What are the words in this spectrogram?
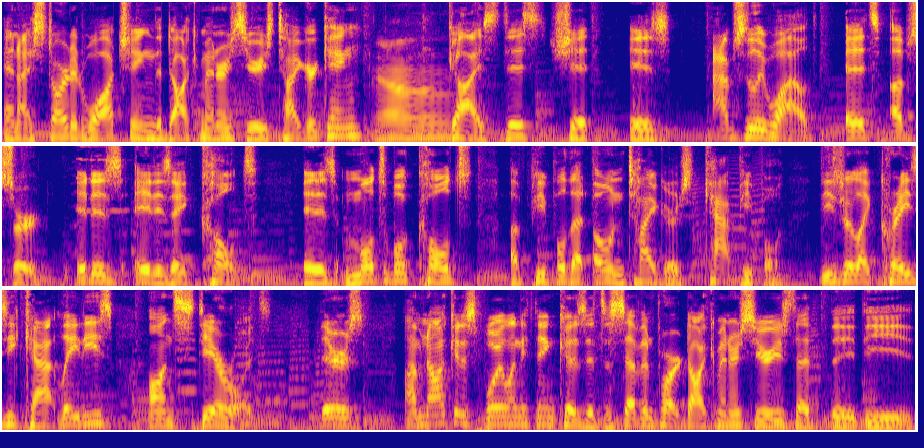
and I started watching the documentary series Tiger King. Oh. Guys, this shit is absolutely wild. It's absurd. It is it is a cult. It is multiple cults of people that own tigers, cat people. These are like crazy cat ladies on steroids. There's I'm not going to spoil anything because it's a seven part documentary series that the, the,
